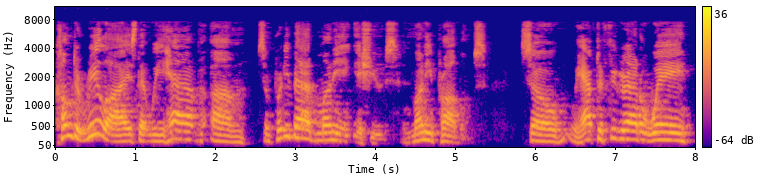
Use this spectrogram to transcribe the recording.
come to realize that we have um, some pretty bad money issues and money problems. So we have to figure out a way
